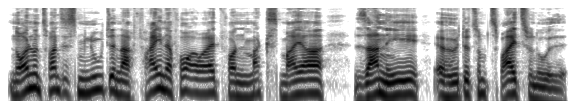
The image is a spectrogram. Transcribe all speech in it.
29. Minute nach feiner Vorarbeit von Max Meyer Sané erhöhte zum 2 zu 0.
